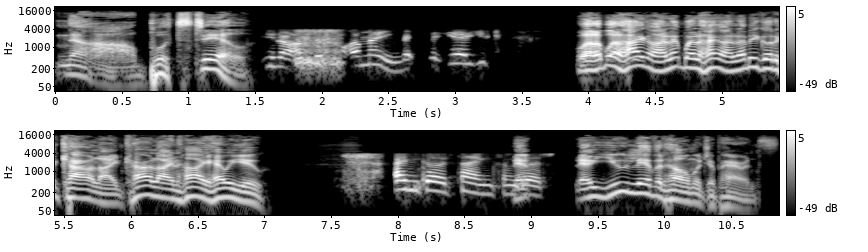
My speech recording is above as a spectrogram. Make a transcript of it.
No, but still. You know, that's what I mean. That- that- yeah, you. Well, well, hang on. let- Well, hang on. Let me go to Caroline. Caroline, hi. How are you? I'm good, thanks. I'm Yeah. good. Now you live at home with your parents.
